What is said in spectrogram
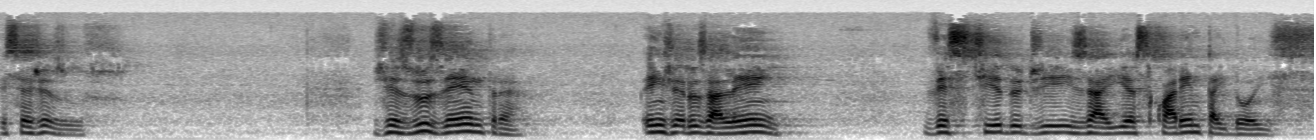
Esse é Jesus. Jesus entra em Jerusalém vestido de Isaías 42.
